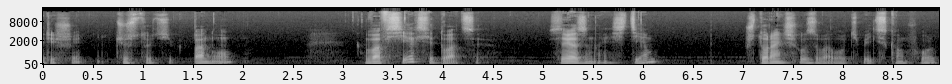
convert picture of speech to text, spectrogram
решение, чувствуешь себя по-новому во всех ситуациях, связанное с тем, что раньше вызывало у тебя дискомфорт,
